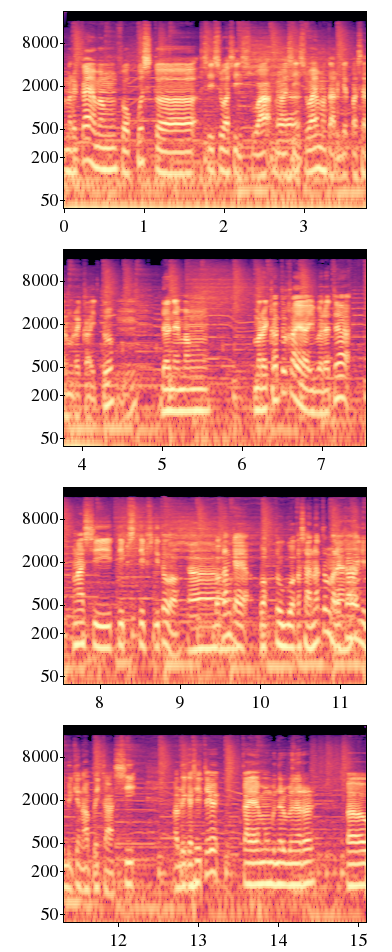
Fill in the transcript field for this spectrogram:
mereka emang fokus ke siswa-siswa Ya. mahasiswa emang target pasar mereka itu hmm. dan emang mereka tuh kayak ibaratnya ngasih tips-tips gitu loh Ah, bahkan kayak waktu gua ke sana tuh mereka Aha. lagi bikin aplikasi aplikasi itu kayak emang bener-bener eh,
